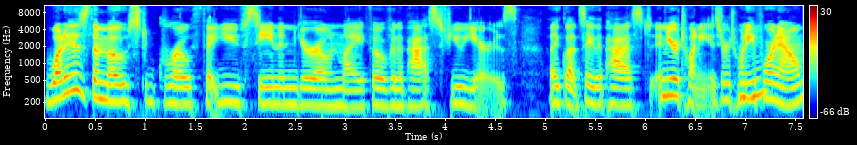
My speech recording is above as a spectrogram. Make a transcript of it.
what is the most growth that you've seen in your own life over the past few years? Like, let's say the past, in your 20s, you're mm-hmm. 24 now,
